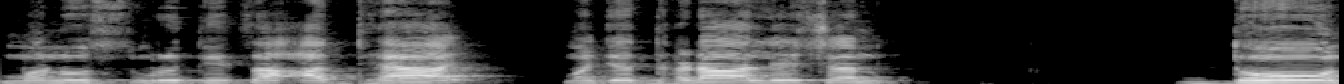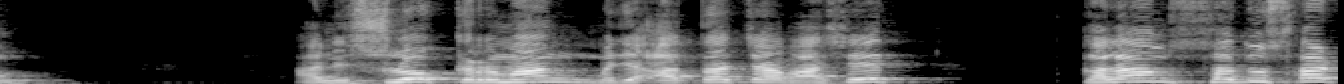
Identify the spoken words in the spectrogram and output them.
मनुस्मृतीचा अध्याय म्हणजे धडा लेशन. दोन. आणि श्लोक क्रमांक म्हणजे आताच्या भाषेत कलाम सदुसष्ट.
